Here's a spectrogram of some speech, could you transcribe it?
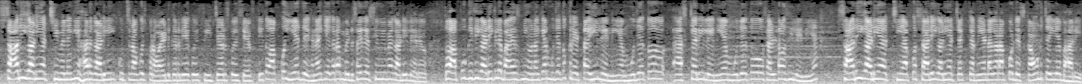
सारी गाड़ियाँ अच्छी मिलेंगी, हर गाड़ी कुछ ना कुछ प्रोवाइड कर रही है, कोई फीचर्स कोई सेफ्टी तो आपको ये देखना है कि अगर आप मिड साइज़ एसयूवी में गाड़ी ले रहे हो तो आपको किसी गाड़ी के लिए बायस नहीं होना कि यार मुझे तो क्रेटा ही लेनी है, मुझे तो एस्टर ही लेनी है, मुझे तो सेल्टॉस ही लेनी है। सारी गाड़ियाँ अच्छी हैं, आपको सारी गाड़ियाँ चेक करनी है अगर आपको डिस्काउंट चाहिए भारी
